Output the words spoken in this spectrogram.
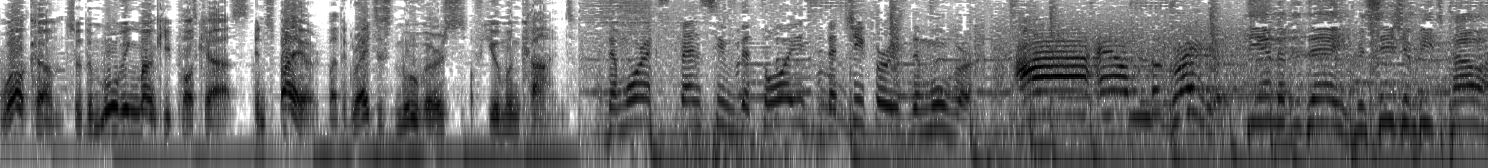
Welcome to the Moving Monkey Podcast, inspired by the greatest movers of humankind. The more expensive the toys, the cheaper is the mover. I am the greatest. At the end of the day, precision beats power,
